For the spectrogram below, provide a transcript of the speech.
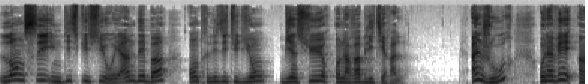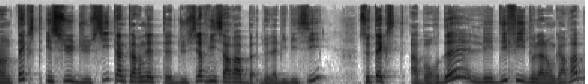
lancer une discussion et un débat entre les étudiants, bien sûr en arabe littéral. Un jour, on avait un texte issu du site internet du service arabe de la BBC. Ce texte abordait les défis de la langue arabe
